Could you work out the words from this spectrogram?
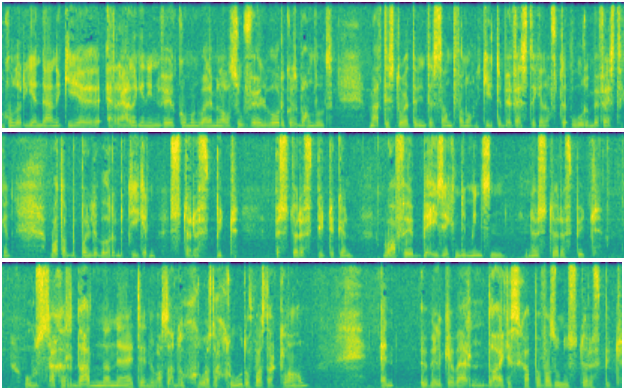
kon er hier en daar een keer herhalingen in vuil komen. We hebben al zoveel woordjes behandeld. Maar het is toch wel interessant van nog een keer te bevestigen of te oren bevestigen wat dat bepaalde woorden betekenen. Sturfput, een sturfputteken. Wat veel bezigden de mensen, een sturfput. Hoe zag er dat dan uit? En was dat, nog, dat groot of was dat klein? En welke waren de eigenschappen van zo'n sturfput?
